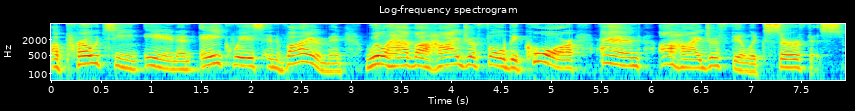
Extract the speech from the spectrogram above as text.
a protein in an aqueous environment will have a hydrophobic core and a hydrophilic surface.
